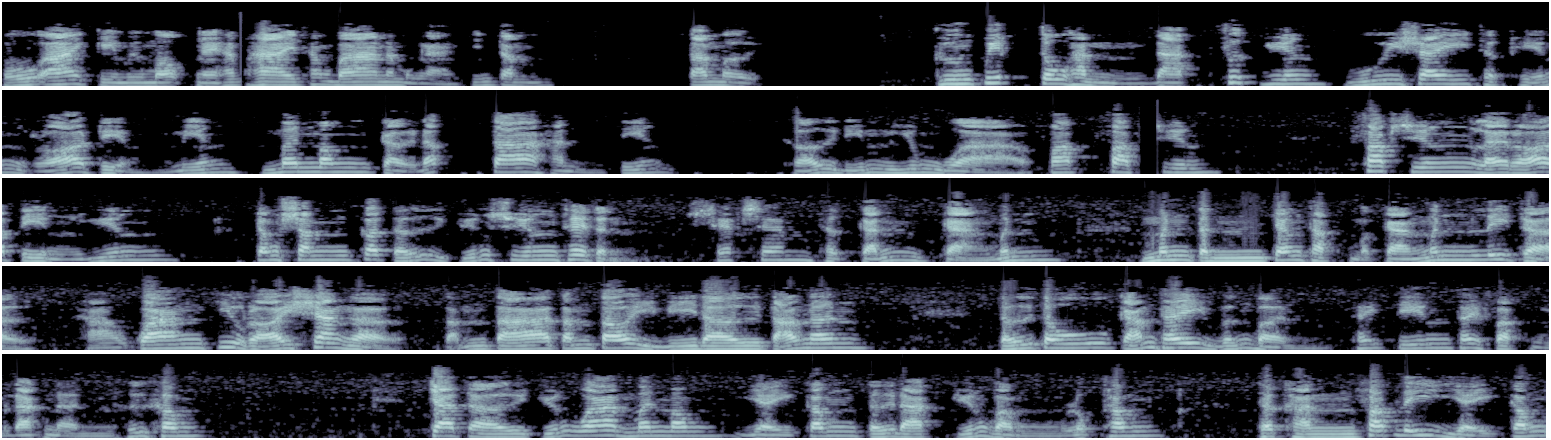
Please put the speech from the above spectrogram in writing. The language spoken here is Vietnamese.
Phụ ái kỳ 11 ngày 22 tháng 3 năm 1980 Cương quyết tu hành đạt phước duyên, Vui say thực hiện rõ triền miệng Mênh mông trời đất ta hành tiến. Khởi điểm dung hòa Pháp Pháp xuyên. Pháp xuyên lại rõ tiền duyên, Trong sanh có tử chuyển xuyên thế tình xét xem thực cảnh càng minh minh tình chân thật mà càng minh lý trời. Hào quang chiếu rọi sang ngờ tâm ta tâm tôi vì đời tạo nên. Tự tu cảm thấy vững bền, thấy tiếng thấy phật đạt nền hư không. Cha trời chuyển hóa mênh mông, dày công tự đạt chuyển vòng lục thông. Thực hành pháp lý dày công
